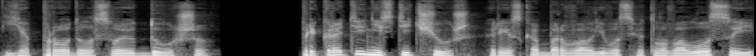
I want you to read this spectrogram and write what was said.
я продал свою душу». «Прекрати нести чушь!» — резко оборвал его светловолосый,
